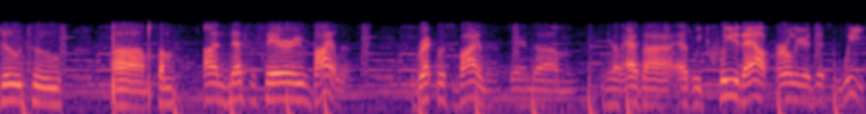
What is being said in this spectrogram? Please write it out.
due to um, some unnecessary violence, reckless violence. And um, you know, as I as we tweeted out earlier this week,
